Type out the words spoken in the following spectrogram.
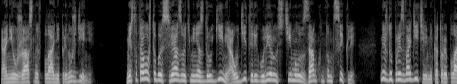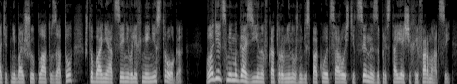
Они ужасны в плане принуждения. Вместо того, чтобы связывать меня с другими, аудиты регулируют стимулы в замкнутом цикле. Между производителями, которые платят небольшую плату за то, чтобы они оценивали их менее строго, владельцами магазинов, которым не нужно беспокоиться о росте цен из-за предстоящих реформаций –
